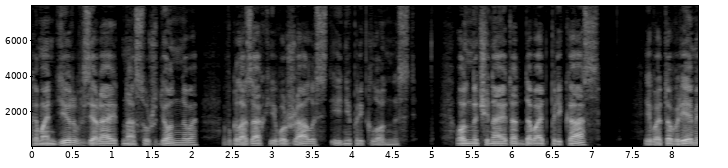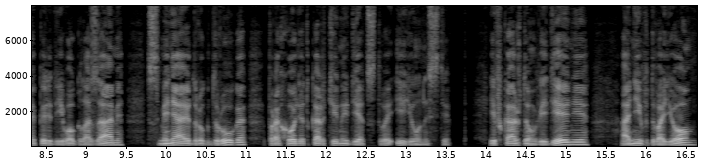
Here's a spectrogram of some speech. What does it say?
Командир взирает на осужденного, в глазах его жалость и непреклонность. Он начинает отдавать приказ, и в это время перед его глазами, сменяя друг друга, проходят картины детства и юности. И в каждом видении они вдвоем,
